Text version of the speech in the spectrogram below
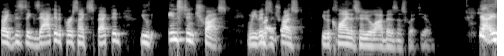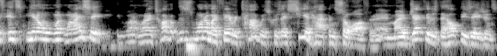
like, this is exactly the person I expected, you've instant trust. And when you've instant right. trust, you have a client that's going to do a lot of business with you. Yeah, it's, it's you know when, when I say when, when I talk this is one of my favorite topics because I see it happen so often, and my objective is to help these agents,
